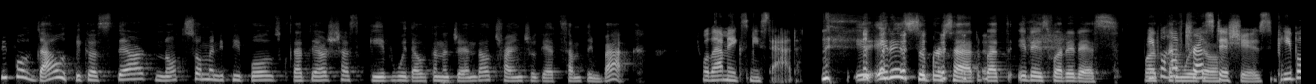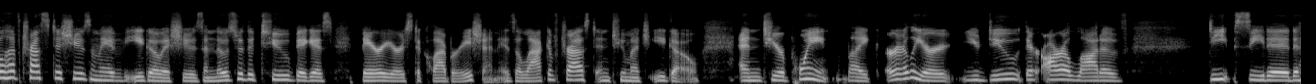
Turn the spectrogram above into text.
people doubt because there are not so many people that they are just give without an agenda trying to get something back. Well that makes me sad. It, it is super sad but it is what it is. What people have trust do? issues. People have trust issues and they have ego issues and those are the two biggest barriers to collaboration is a lack of trust and too much ego. And to your point like earlier you do there are a lot of deep seated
